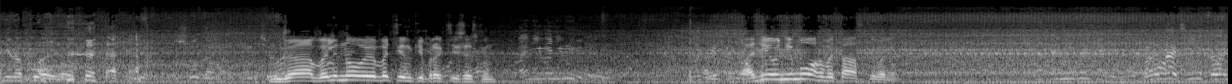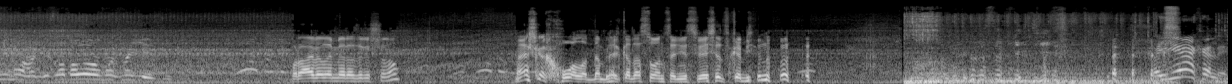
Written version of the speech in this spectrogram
не на полу. Да, были новые ботинки практически. Они у немого вытаскивали. Бородач ездила немного, без лобового можно ездить. Правилами разрешено? Знаешь, как холодно, блядь, когда солнце не светит в кабину. Поехали!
